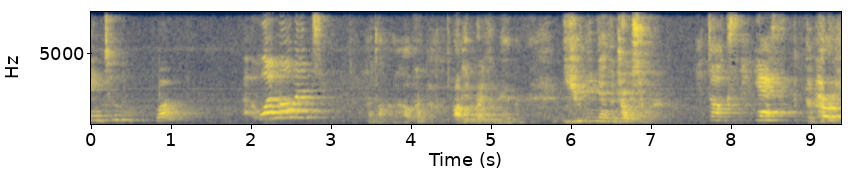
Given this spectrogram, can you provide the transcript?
they do. What? Uh, one moment! I'll, I'll get right from him. You meet me at the drugstore. Docs, yes. Hurry!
